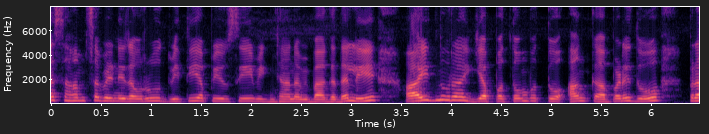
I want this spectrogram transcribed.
ಎಸ್ ಹಂಸವೇಣಿರವರು ದ್ವಿತೀಯ ಪಿಯುಸಿ ವಿಜ್ಞಾನ ವಿಭಾಗದಲ್ಲಿ ಐದುನೂರ ಎಪ್ಪತ್ತೊಂಬತ್ತು ಅಂಕ ಪಡೆದು ಪ್ರ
